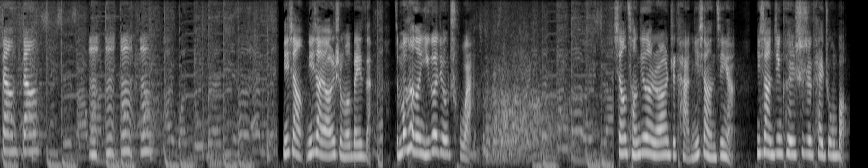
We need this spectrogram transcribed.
当当，嗯嗯嗯嗯。你想你想要什么杯子？怎么可能一个就出啊？像曾经的荣耀之卡，你想进啊？你想进可以试试开中宝。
